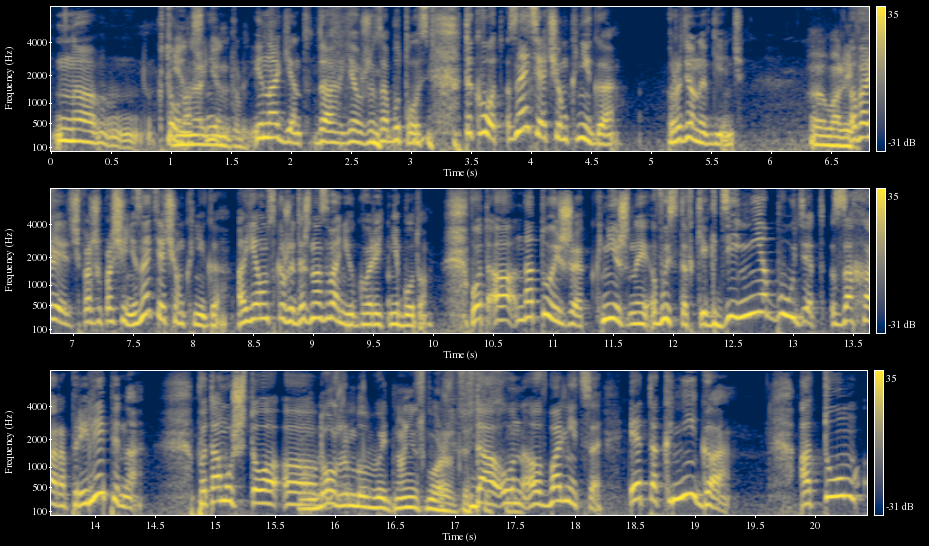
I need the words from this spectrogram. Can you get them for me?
Кто у нас? Инагент, да, я уже запуталась. Так вот, знаете, о чем книга, Родион Евгеньевич? Э, Валерьевич. Валерьевич, прошу прощения, знаете, о чем книга? А я вам скажу, даже название говорить не буду. Вот а, на той же книжной выставке, где не будет Захара Прилепина, потому что... А, он должен был быть, но не сможет, Да, он в больнице. Эта книга о том,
